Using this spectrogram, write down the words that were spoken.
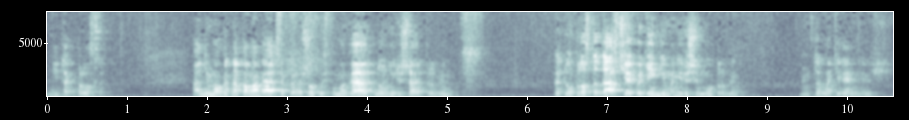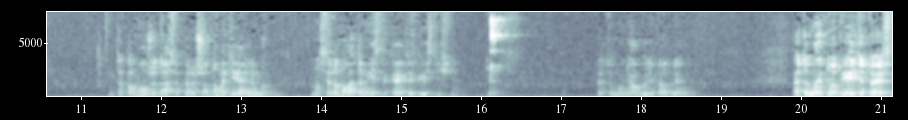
Не так просто. Они могут нам помогать, всё хорошо, пусть помогают, но не решают проблему. Поэтому просто дав человеку деньги, мы не решим его проблему. Это материальная вещь. Это поможет, да, всё хорошо на материальном уровне. Но всё равно в этом есть какая-то эгоистичная. Поэтому у него были проблемы. Поэтому и тут, видите, то есть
